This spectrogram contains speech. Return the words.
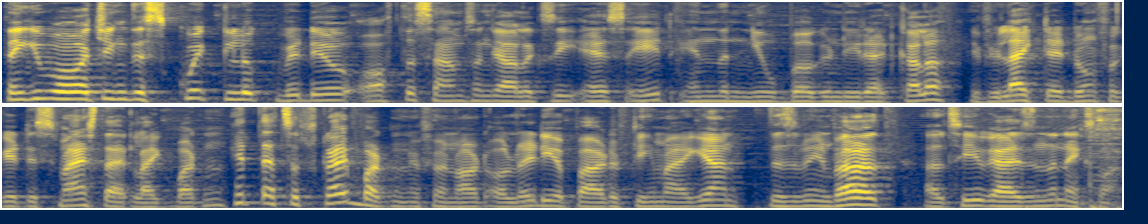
Thank you for watching this quick look video of the Samsung Galaxy S8 in the new burgundy red color. If you liked it, don't forget to smash that like button. Hit that subscribe button if you're not already a part of Team iGyaan. This has been Bharat. I'll see you guys in the next one.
